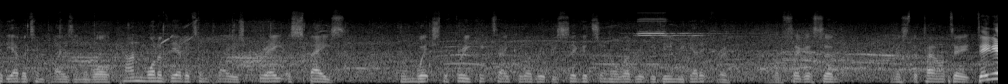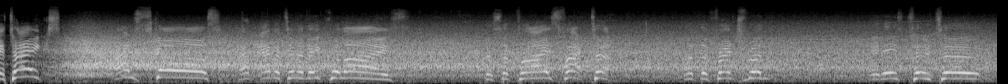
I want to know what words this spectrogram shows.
at the Everton players on the wall. Can one of the Everton players create a space from which the free kick taker, whether it be Sigurdsson or whether it be Digne, get it through? Well, Sigurdsson missed the penalty. Digne takes and scores, and Everton have equalised. The surprise factor of the Frenchman. It is 2-2.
